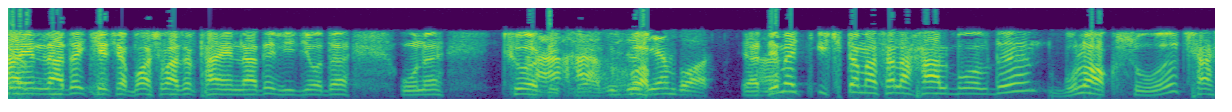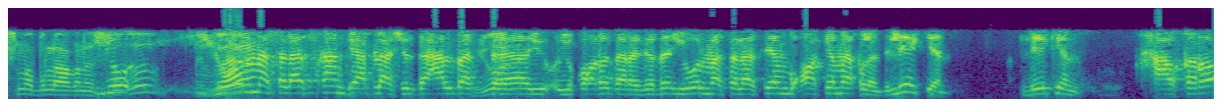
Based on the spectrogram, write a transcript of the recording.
tayinladi kecha bosh vazir tayinladi videoda uni ko'rdik. Ha videoda ham bor demak ikkita masala hal bo'ldi. Buloq suvi chashma bulog'ini suvi. yo'l masalasi ham gaplashildi albatta. Yuqori darajada yo'l masalasi ham muhokama qilindi. Lekin lekin xalqaro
